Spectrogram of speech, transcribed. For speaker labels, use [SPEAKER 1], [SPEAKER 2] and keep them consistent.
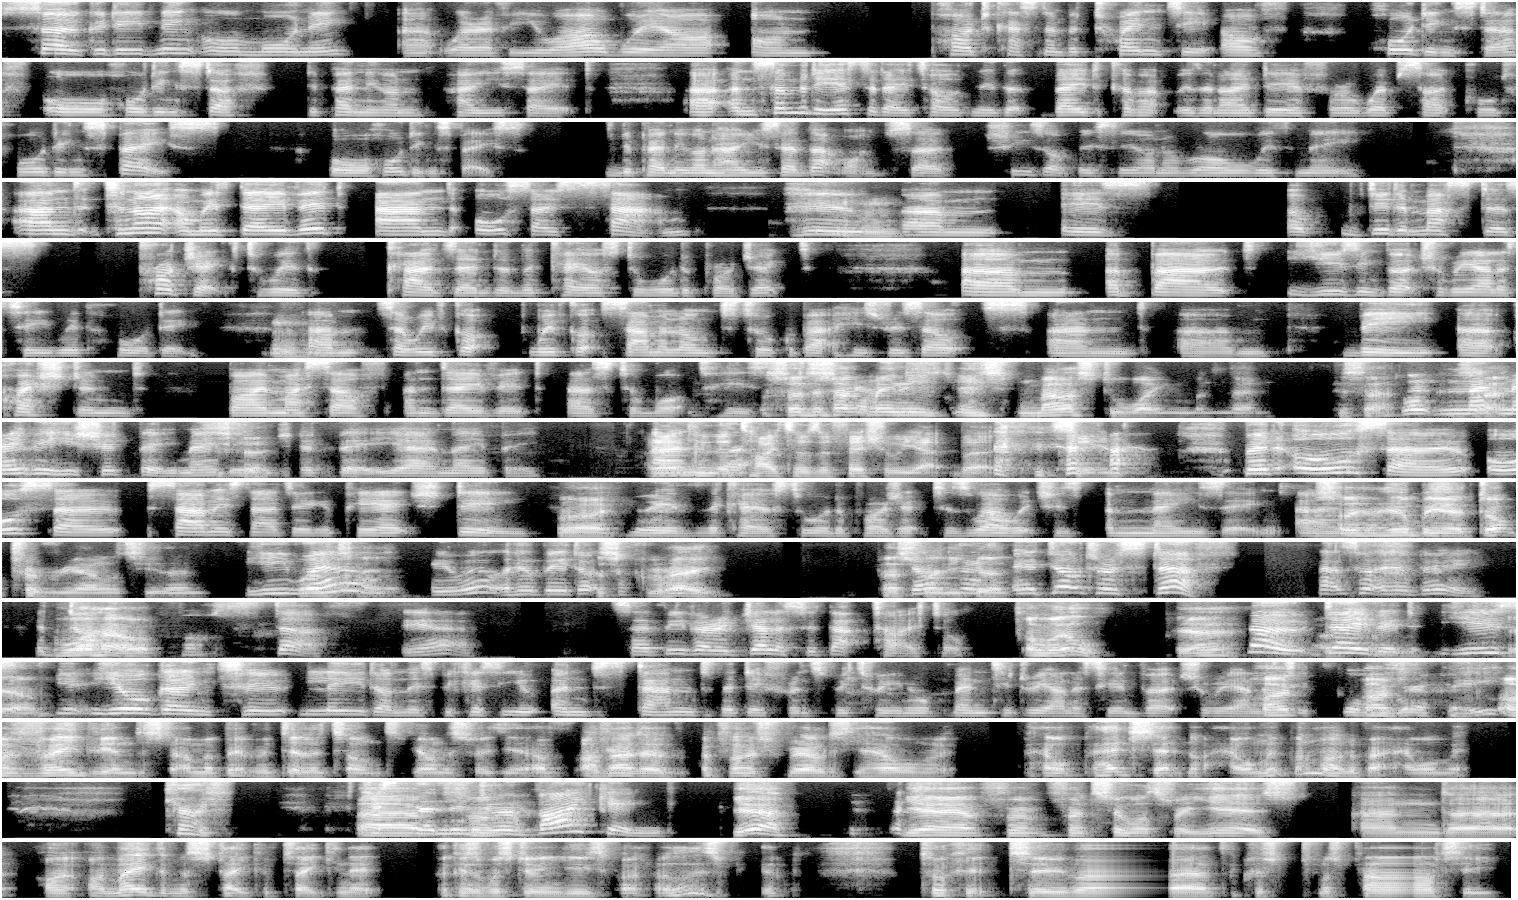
[SPEAKER 1] So, good evening or morning, uh, wherever you are. We are on podcast number 20 of Hoarding Stuff or Hoarding Stuff, depending on how you say it. Uh, and somebody yesterday told me that they'd come up with an idea for a website called Hoarding Space or Hoarding Space, depending on how you said that one. So, she's obviously on a roll with me. And tonight I'm with David and also Sam, who
[SPEAKER 2] Mhm.
[SPEAKER 1] um, is uh, did a master's project with Clouds End and the Chaos to Order project um, about using virtual reality with hoarding.
[SPEAKER 2] Mhm.
[SPEAKER 1] Um, so we've got we've got Sam along to talk about his results and um, be uh, questioned by myself and David as to what his.
[SPEAKER 2] so does that mean he's, he's Master Wayman then? Is that?
[SPEAKER 1] Well,
[SPEAKER 2] is
[SPEAKER 1] ma-
[SPEAKER 2] that-
[SPEAKER 1] maybe he should be. Maybe he
[SPEAKER 2] should
[SPEAKER 1] be. Yeah, maybe.
[SPEAKER 3] I don't
[SPEAKER 1] And,
[SPEAKER 3] think the
[SPEAKER 1] uh,
[SPEAKER 3] title's official yet, but soon.
[SPEAKER 1] but also, also, Sam is now doing a PhD
[SPEAKER 2] right.
[SPEAKER 1] with the Chaos to Order project as well, which is amazing. And
[SPEAKER 2] So he'll be a doctor of reality then.
[SPEAKER 1] he
[SPEAKER 2] won't
[SPEAKER 1] will. He will. He'll be a doctor.
[SPEAKER 2] That's
[SPEAKER 1] of-
[SPEAKER 2] great. That's
[SPEAKER 1] Doctor,
[SPEAKER 2] really good.
[SPEAKER 1] A doctor of stuff. That's what he'll be. A
[SPEAKER 2] Wow.
[SPEAKER 1] doctor of stuff. Yeah. So be very jealous with that title.
[SPEAKER 2] I will. Yeah.
[SPEAKER 1] No, David, you,
[SPEAKER 2] Yeah.
[SPEAKER 1] you you're going to lead on this because you understand the difference between augmented reality and virtual reality already.
[SPEAKER 2] I vaguely understand. I'm a bit of a dilettante, to be honest with you. I've, I've had a, a virtual reality helmet, hel- headset, not helmet. What am I on about helmet? Gosh.
[SPEAKER 1] Just
[SPEAKER 2] Uh,
[SPEAKER 1] turned into
[SPEAKER 2] for-
[SPEAKER 1] a Viking.
[SPEAKER 2] Yeah, yeah, for, for two or three years. And uh, I, I made the mistake of taking it because I was doing youth work. I thought this would be good. Took it to uh, the Christmas party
